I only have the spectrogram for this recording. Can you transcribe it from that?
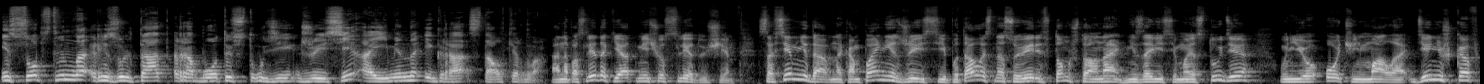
и, собственно, результат работы студии GSC, а именно игра Stalker 2. А напоследок я отмечу следующее. Совсем недавно компания GSC пыталась нас уверить в том, что она независимая студия, у нее очень мало денежков,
